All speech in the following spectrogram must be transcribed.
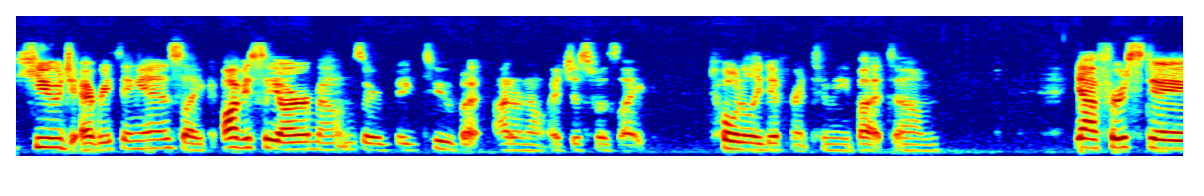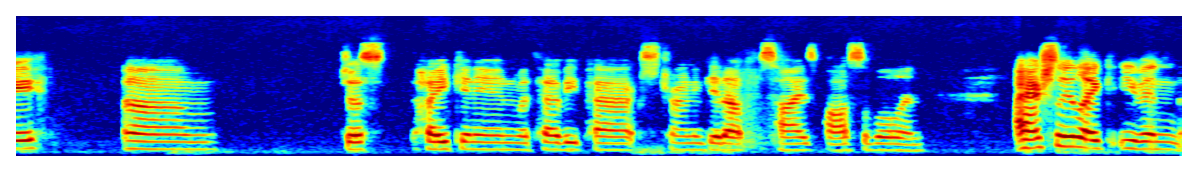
huge everything is. Like obviously our mountains are big too, but I don't know. It just was like totally different to me. But um yeah, first day, um just hiking in with heavy packs, trying to get up as high as possible and I actually like even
